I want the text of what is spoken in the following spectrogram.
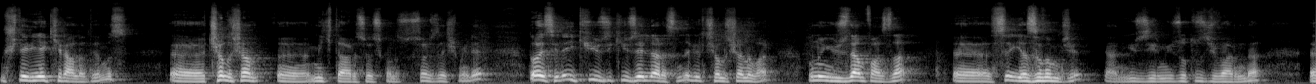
müşteriye kiraladığımız e, çalışan e, miktarı söz konusu sözleşmeli. Dolayısıyla 200-250 arasında bir çalışanı var. Bunun yüzden fazlası yazılımcı. Yani 120-130 civarında e,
